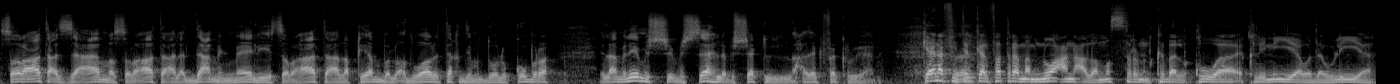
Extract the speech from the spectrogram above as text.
صراعات على الزعامة صراعات على الدعم المالي صراعات على القيام بالأدوار تخدم الدول الكبرى العملية مش مش سهلة بالشكل اللي حضرتك فاكره يعني. كان في تلك الفترة ممنوعا على مصر من قبل قوى إقليمية ودولية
